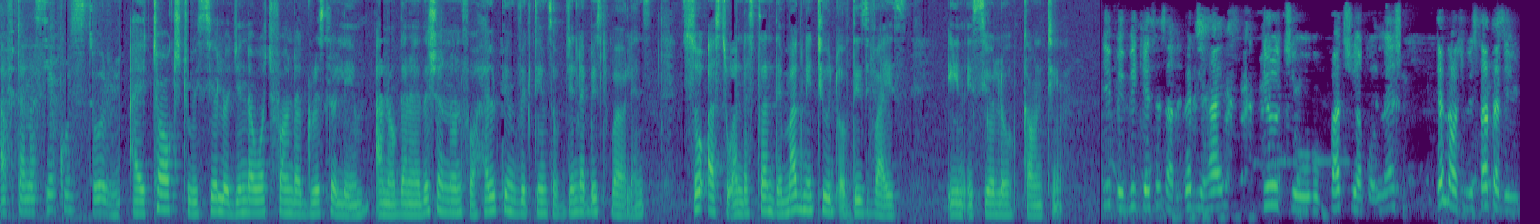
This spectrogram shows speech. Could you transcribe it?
After Nasieku's story, I talked to Isiolo Gender Watch founder Grace Lolem, an organization known for helping victims of gender based violence, so as to understand the magnitude of this vice in Isiolo County. GBV cases are very high due to patriarchal nation. Then what we started in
